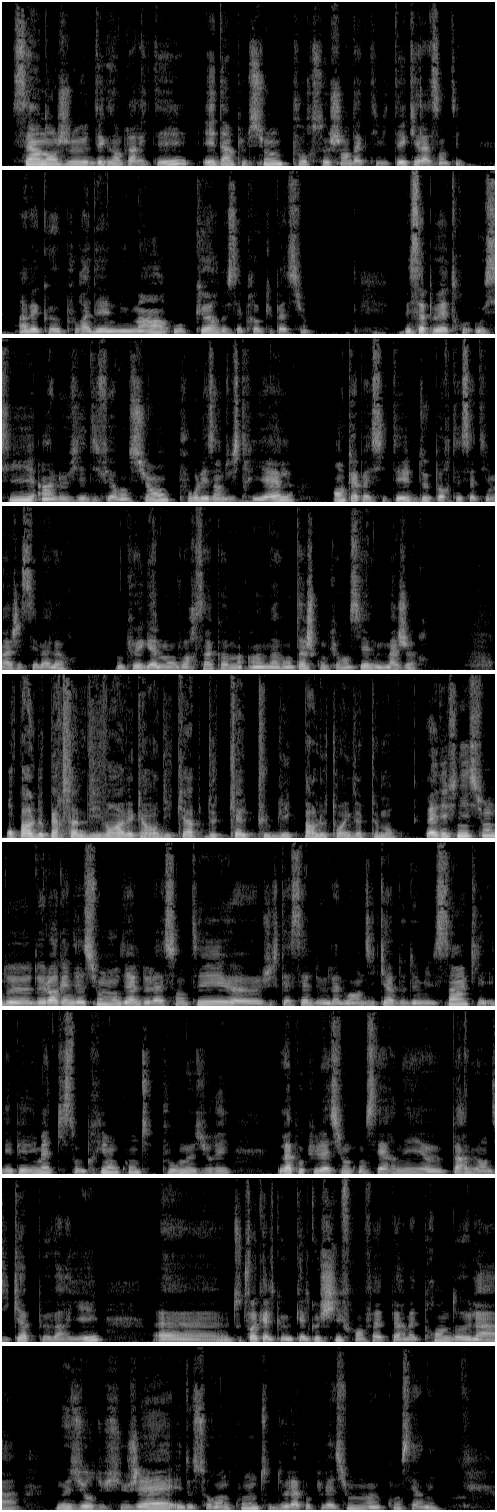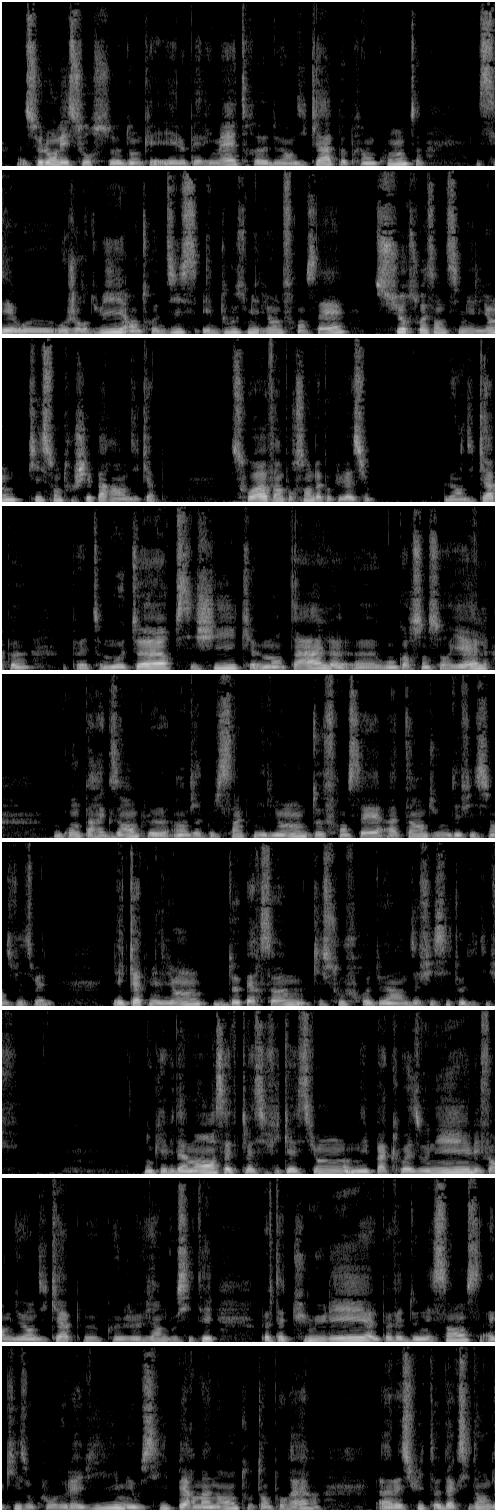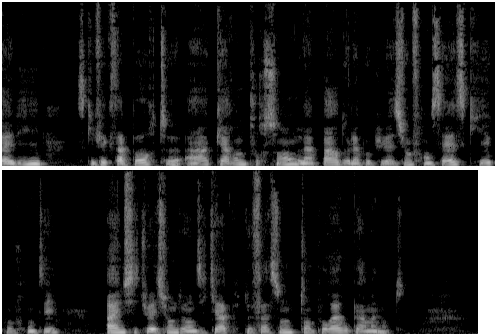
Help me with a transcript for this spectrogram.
C'est un enjeu d'exemplarité et d'impulsion pour ce champ d'activité qu'est la santé avec euh, pour ADN l'humain au cœur de ses préoccupations. Mais ça peut être aussi un levier différenciant pour les industriels en capacité de porter cette image et ses valeurs. On peut également voir ça comme un avantage concurrentiel majeur. On parle de personnes vivant avec un handicap. De quel public parle-t-on exactement? La définition de, l'Organisation mondiale de la santé euh, jusqu'à celle de la loi handicap de 2005, les, périmètres qui sont pris en compte pour mesurer la population concernée euh, par le handicap peut varier. Euh, toutefois, quelques, quelques chiffres en fait permettent de prendre la mesure du sujet et de se rendre compte de la population euh, concernée. Selon les sources donc et le périmètre de handicap pris en compte, c'est aujourd'hui entre 10 et 12 millions de Français sur 66 millions qui sont touchés par un handicap, soit 20% de la population. Le handicap peut être moteur, psychique, mental euh, ou encore sensoriel. On compte par exemple 1,5 million de Français atteints d'une déficience visuelle et 4 millions de personnes qui souffrent d'un déficit auditif. Donc évidemment, cette classification n'est pas cloisonnée. Les formes de handicap euh, que je viens de vous citer peuvent être cumulées, elles peuvent être de naissance, acquises au cours de la vie, mais aussi permanentes ou temporaires à la suite d'accidents de la vie, ce qui fait que ça porte à 40% la part de la population française qui est confrontée à une situation de handicap de façon temporaire ou permanente.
